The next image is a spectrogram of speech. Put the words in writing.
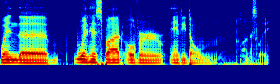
win the win his spot over Andy Dalton. Honestly,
